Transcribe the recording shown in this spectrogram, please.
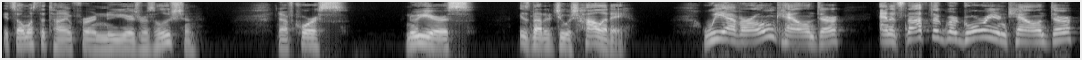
It's almost the time for a New Year's resolution. Now, of course, New Year's is not a Jewish holiday. We have our own calendar, and it's not the Gregorian calendar,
